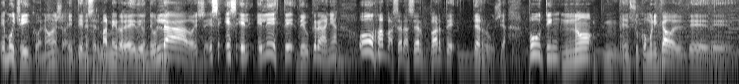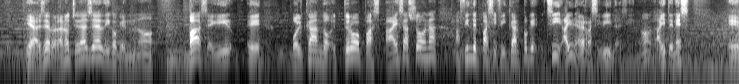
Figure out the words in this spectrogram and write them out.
es muy chico, ¿no? Eso, ahí tienes el Mar Negro de, de, un lado, es, es, el, el, este de Ucrania, o va a pasar a ser parte de Rusia. Putin no, mm, en su comunicado de, día de ayer o la noche de ayer, dijo que no va a seguir eh, volcando tropas a esa zona a fin de pacificar, porque sí, hay una guerra civil allí, ¿no? Ahí tenés eh,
